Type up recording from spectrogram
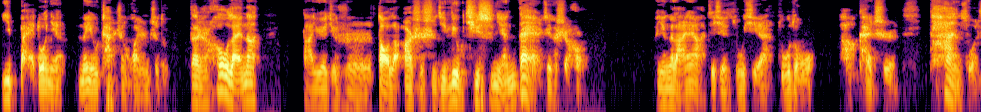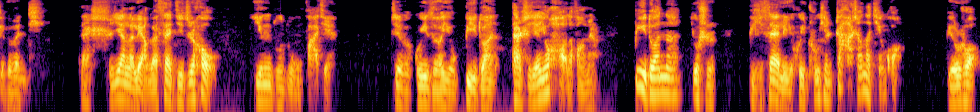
一百多年没有产生换人制度。但是后来呢，大约就是到了二十世纪六七十年代这个时候。英格兰呀，这些足协、足总啊，开始探索这个问题。在实验了两个赛季之后，英足总发现这个规则有弊端，但是也有好的方面。弊端呢，就是比赛里会出现炸伤的情况，比如说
